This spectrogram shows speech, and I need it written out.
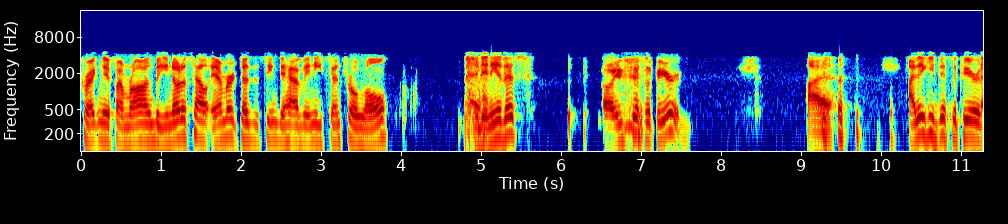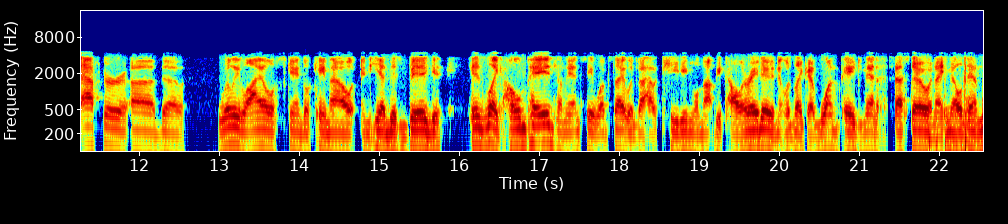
correct me if I'm wrong, but you notice how Emmert doesn't seem to have any central role in any of this? Oh, he's disappeared. I I think he disappeared after uh the Willie Lyles scandal came out and he had this big his like homepage on the NCAA website was about how cheating will not be tolerated and it was like a one page manifesto and I emailed him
